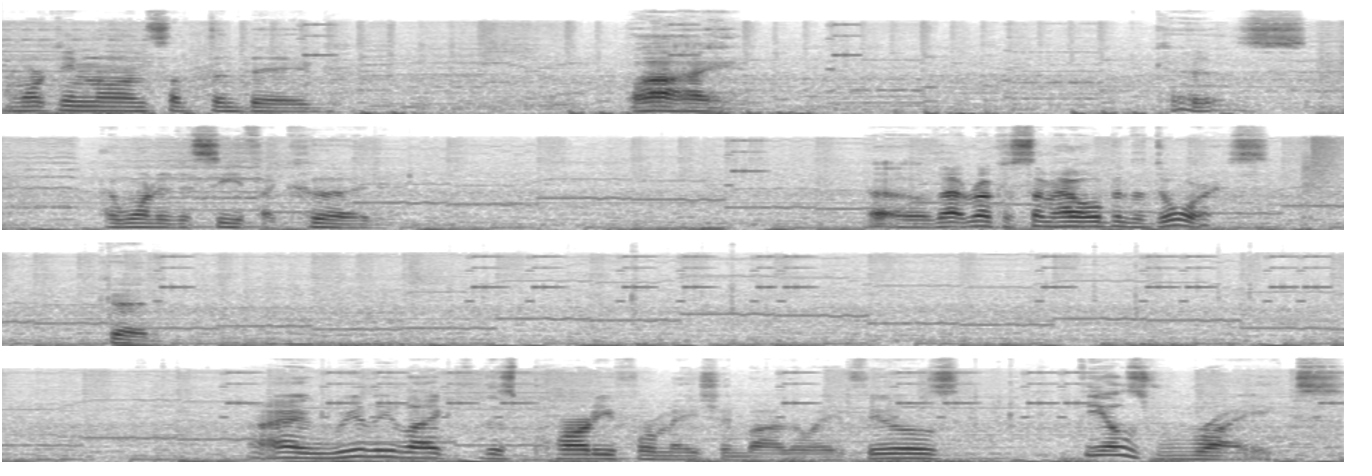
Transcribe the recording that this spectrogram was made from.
I'm working on something big. Why? Because I wanted to see if I could. Uh-oh, that ruckus somehow opened the doors. Good. I really like this party formation, by the way. It feels, feels right.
